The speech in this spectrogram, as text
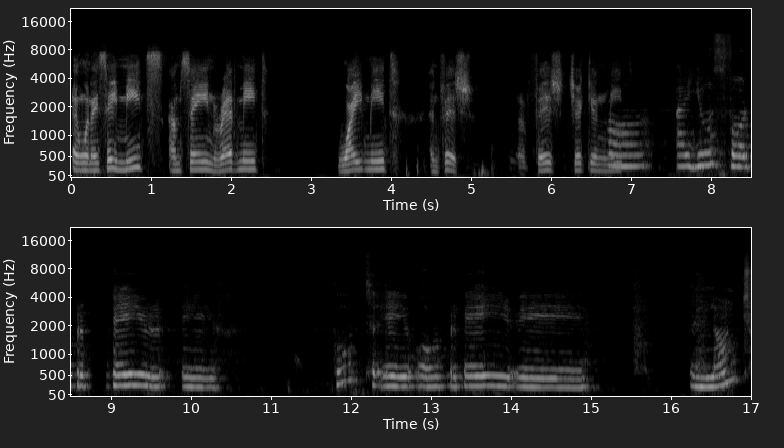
And when I say meats, I'm saying red meat, white meat, and fish. Uh, Fish, chicken, meat. Uh, I use for prepare uh, cooked uh, or prepare uh, lunch.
